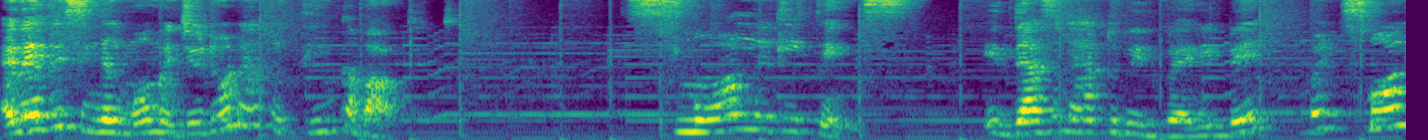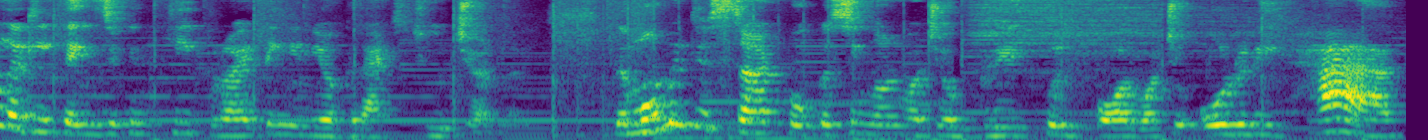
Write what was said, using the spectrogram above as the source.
And every single moment, you don't have to think about it. Small little things it doesn't have to be very big, but small little things you can keep writing in your gratitude journal. The moment you start focusing on what you're grateful for, what you already have,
